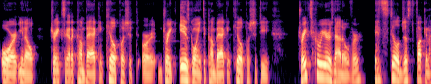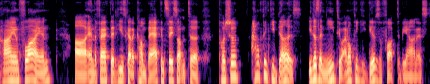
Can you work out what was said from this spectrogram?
or you know, Drake's got to come back and kill Pusha, or Drake is going to come back and kill Pusha T. Drake's career is not over; it's still just fucking high and flying. Uh, and the fact that he's got to come back and say something to Pusha, I don't think he does. He doesn't need to. I don't think he gives a fuck, to be honest.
